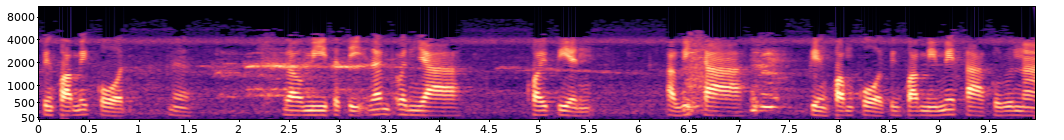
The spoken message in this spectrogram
เป็นความไม่โกรธนะเรามีสติและปัญญาคอยเปลี่ยนอวิชชา เปลี่ยนความโกรธเป็นความมีเมตตากรุณา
